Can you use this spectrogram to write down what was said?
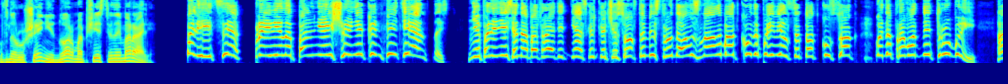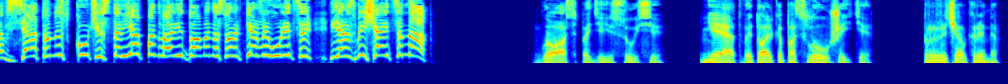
в нарушении норм общественной морали. «Полиция проявила полнейшую некомпетентность! Не поленись она потратить несколько часов, то без труда узнала бы, откуда появился тот кусок водопроводной трубы, а взят он из кучи старья в подвале дома на 41-й улице, где размещается НАП. Господи Иисусе! Нет, вы только послушайте, — прорычал Кремер.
